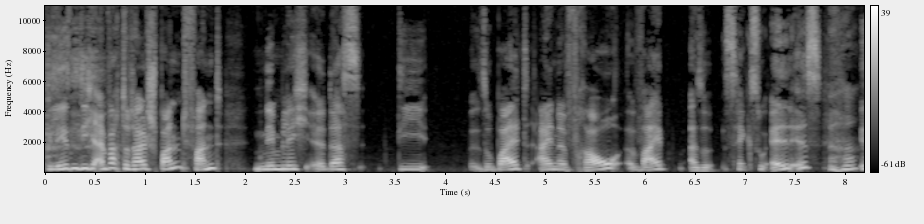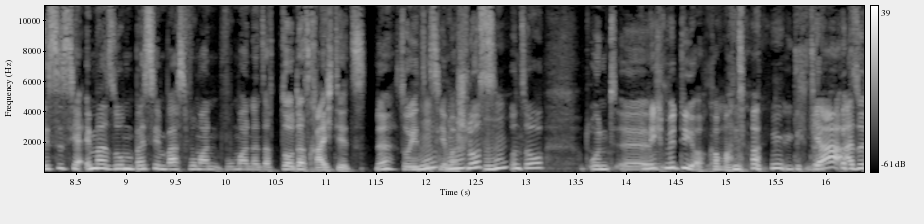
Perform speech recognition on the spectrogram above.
gelesen, die ich einfach total spannend fand, nämlich, äh, dass die sobald eine Frau Weib also sexuell ist, ist es ja immer so ein bisschen was, wo man, wo man dann sagt, so, das reicht jetzt, ne? So, jetzt ist hier mal Schluss und so. Und äh, Nicht mit dir, kann man sagen. ja, also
